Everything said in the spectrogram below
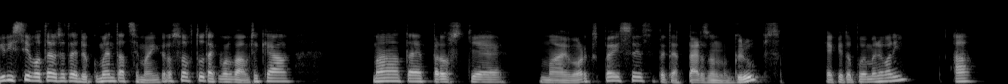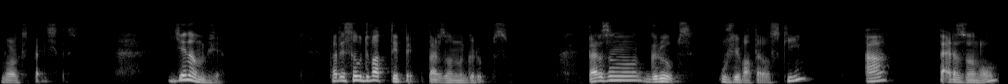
Když si otevřete dokumentaci Microsoftu, tak on vám říká, máte prostě My Workspaces, to Personal Groups, jak je to pojmenovaný, a Workspaces. Jenomže tady jsou dva typy Personal Groups. Personal Groups uživatelský a Personal,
